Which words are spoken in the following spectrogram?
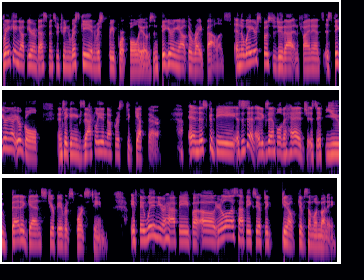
breaking up your investments between risky and risk free portfolios and figuring out the right balance. And the way you're supposed to do that in finance is figuring out your goal and taking exactly enough risk to get there. And this could be, as I said, an example of a hedge is if you bet against your favorite sports team. If they win, you're happy, but oh, you're a little less happy because you have to, you know, give someone money.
